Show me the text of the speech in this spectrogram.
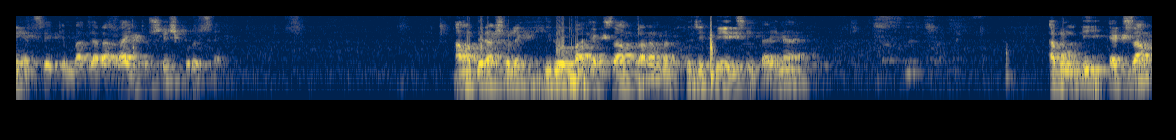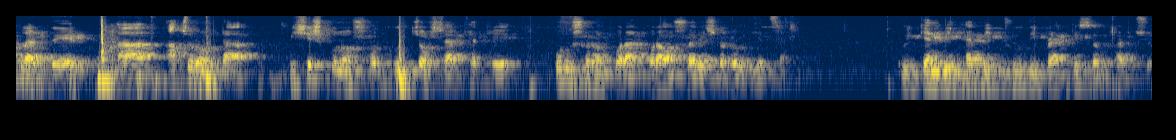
নিয়েছে কিংবা যারা দায়িত্ব শেষ করেছে, আমাদের আসলে হিরো বা এক্সাম্পলার আমরা খুঁজে পেয়েছি, তাই না? এবং এই এক্সাম্পলারদের আচরণটা বিশেষ কোনো সদ্গুণ চর্চার ক্ষেত্রে অনুসরণ করার পরামর্শ অ্যারিস্টটল দিয়েছেন। We can be happy through the practice of virtue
